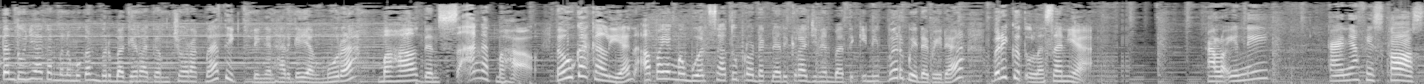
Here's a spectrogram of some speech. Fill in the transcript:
tentunya akan menemukan berbagai ragam corak batik dengan harga yang murah, mahal, dan sangat mahal. Tahukah kalian apa yang membuat satu produk dari kerajinan batik ini berbeda-beda? Berikut ulasannya. Kalau ini kainnya viskos.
